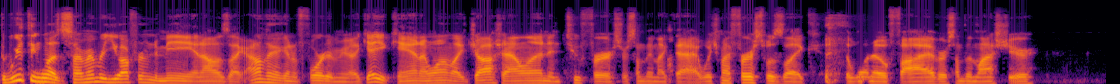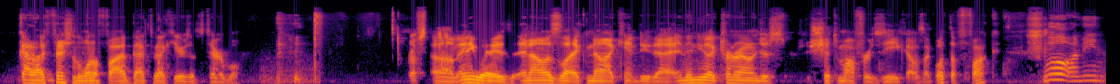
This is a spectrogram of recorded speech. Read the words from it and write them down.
the weird thing was so I remember you offered him to me and I was like, I don't think I can afford him. You're like, Yeah, you can. I want like Josh Allen and two firsts or something like that, which my first was like the 105 or something last year. God, I finished in the 105 back to back years. That's terrible. Um, anyways, and I was like, no, I can't do that. And then you like turn around and just shipped him off for Zeke. I was like, what the fuck? Well, I mean,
